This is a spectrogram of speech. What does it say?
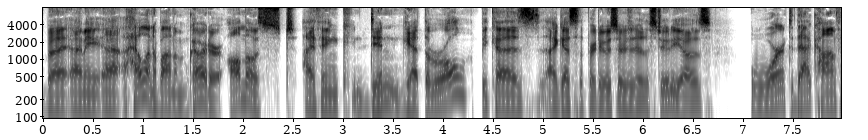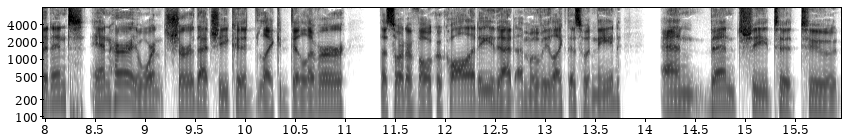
But I mean, uh, Helena Bonham Carter almost, I think, didn't get the role because I guess the producers or the studios weren't that confident in her and weren't sure that she could like deliver the sort of vocal quality that a movie like this would need. And then she to to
